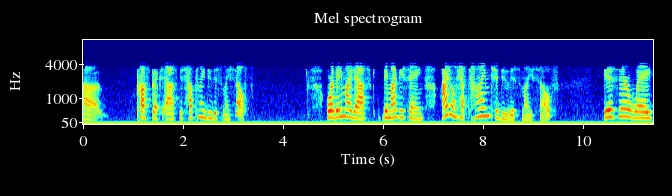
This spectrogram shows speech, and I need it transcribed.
uh, prospects ask is, how can I do this myself? Or they might ask, they might be saying, I don't have time to do this myself. Is there a way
